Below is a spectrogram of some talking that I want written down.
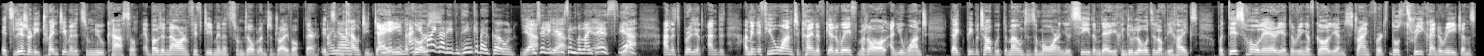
it's literally 20 minutes from Newcastle, about an hour and 15 minutes from Dublin to drive up there. It's I know. in County and Dane, you, of and you might not even think about going Yeah, until you hear yeah. something like Yeah. this. Yeah. And it's brilliant. And th- I mean, if you want to kind of get away from it all and you want, like people talk about the mountains of Mourne and you'll see them there, you can do loads of lovely hikes. But this whole area, the Ring of Gullion, Strangford, those three kind of regions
